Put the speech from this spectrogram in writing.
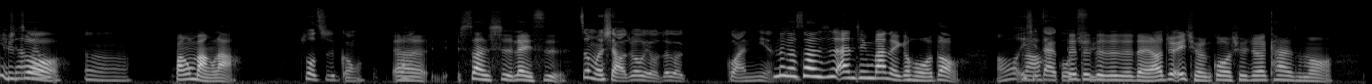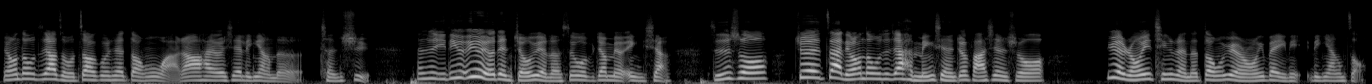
你去做嗯帮忙啦，做志工，呃，算是类似这么小就有这个观念，那个算是安亲班的一个活动，哦一然后起带过去，对对对对对对，然后就一群人过去，就会看什么流浪动物知道怎么照顾那些动物啊，然后还有一些领养的程序。但是一定因为有点久远了，所以我比较没有印象。只是说，就是在流浪动物之家很明显的就发现说，越容易亲人的动物越容易被领领养走。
